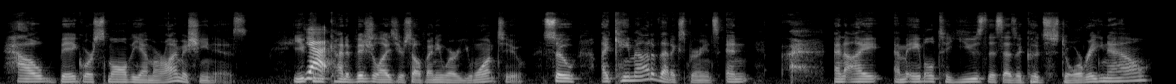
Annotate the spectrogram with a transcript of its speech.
how big or small the MRI machine is. You yeah. can kind of visualize yourself anywhere you want to. So I came out of that experience and and I am able to use this as a good story now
